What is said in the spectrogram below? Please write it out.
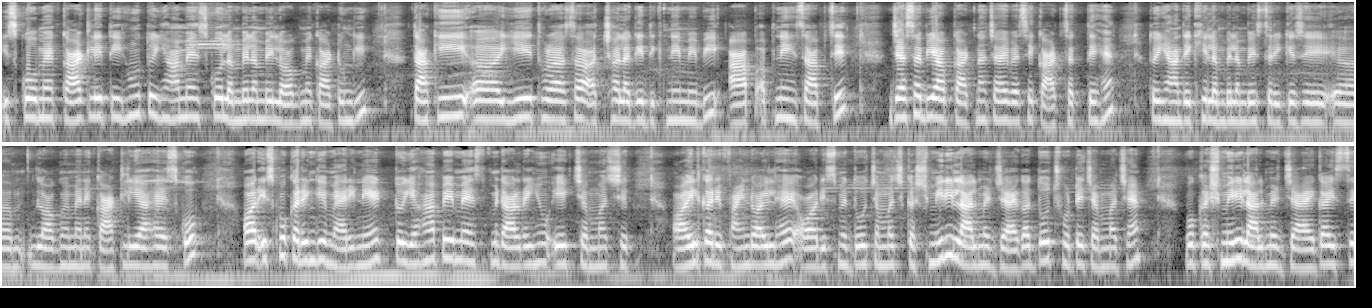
इसको मैं काट लेती हूँ तो यहाँ मैं इसको लंबे लंबे लॉग में काटूँगी ताकि ये थोड़ा सा अच्छा लगे दिखने में भी। आप अपने हिसाब से जैसा भी आप काटना चाहे वैसे काट सकते हैं। तो यहाँ देखिए लंबे लंबे इस तरीके से लॉग में मैंने काट लिया है इसको। और इसको करेंगे मैरिनेट। तो यहाँ पे मैं इसमें डाल रही हूँ एक चम्मच ऑयल का रिफाइंड ऑयल है और इसमें दो चम्मच कश्मीरी लाल मिर्च जाएगा। दो छोटे चम्मच हैं, वो कश्मीरी लाल मिर्च जाएगा। इससे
